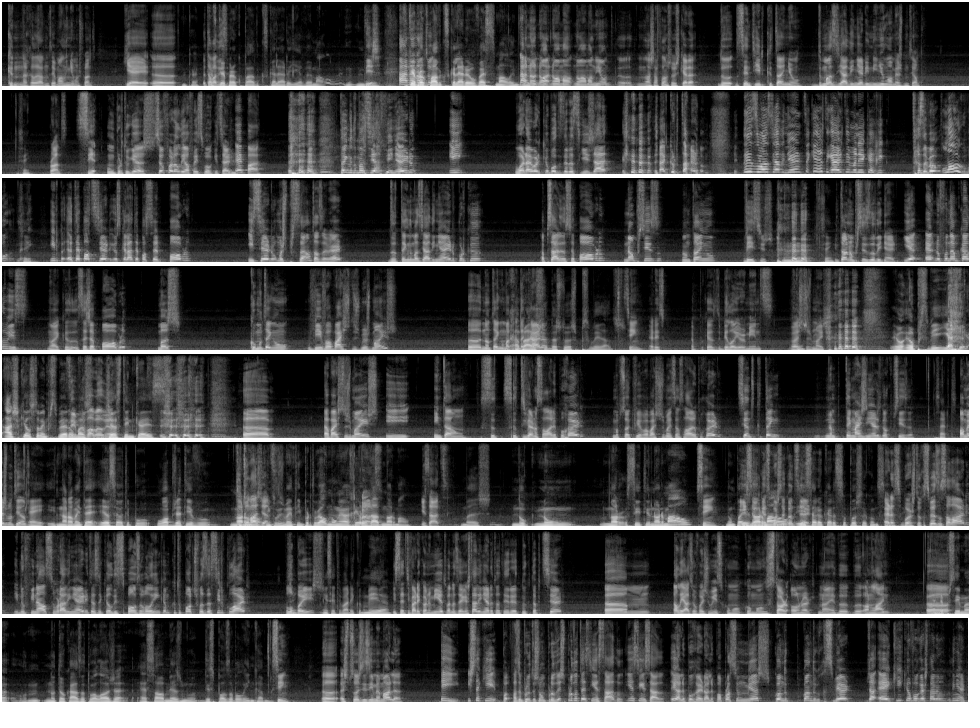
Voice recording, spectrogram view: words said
que na realidade não tem mal nenhum, mas pronto. Que é. ah, ok. Eu estava dizer- preocupado que se calhar ia haver mal. diz? Ah, Fiquei não, não, tu- preocupado que se calhar houvesse mal em não, dizer. não, não, há, não, há mal, não há mal nenhum. Uh, nós já falamos sobre isto que era de sentir que tenho demasiado dinheiro e nenhum ao mesmo tempo. Sim. Pronto. Se um português, se eu for ali ao Facebook e disser, epá, tenho demasiado dinheiro e whatever que eu vou dizer a seguir já, já cortaram. Diz demasiado dinheiro, não sei que é este gajo, tem mania que é rico. Estás a ver? Logo, bom, Sim. até pode ser, eu se calhar até posso ser pobre e ser uma expressão, estás a ver? De tenho demasiado dinheiro porque, apesar de eu ser pobre, não preciso, não tenho vícios. Uhum, sim. Então não preciso do dinheiro. E é, é- no fundo é um bocado isso. Não é que seja pobre, mas como tenho, vivo abaixo dos meus meios, uh, não tenho uma renda Abaixo cara. das tuas possibilidades. Sim, era isso. É porque é below your means, abaixo Sim. dos meios. Eu, eu percebi e acho, que- acho que eles também perceberam, Sim, mas just in case. Uh, abaixo dos meios e então se, se tiver um salário porreiro uma pessoa que vive abaixo dos meios tem um salário porreiro sente que tem, não, tem mais dinheiro do que o que precisa Certo. ao mesmo tempo É, e normalmente é, esse é o tipo o objetivo normal. Infelizmente em Portugal não é a realidade normal. exato Mas no, num nor- sítio normal, sim num país Isso é é normal, acontecer. isso era o que era suposto acontecer. era sim. suposto tu receberes um salário e no final sobrar dinheiro e tens aquele disposable income que tu podes fazer circular pelo Sim. país Incentivar a economia. incentivar a economia, tu vais a gastar dinheiro, tu a ter direito no que te apetecer. Um, aliás, eu vejo isso como, como um store owner não é? de, de online. Ainda Uh, por cima, no teu caso, a tua loja é só mesmo disposable income. Sim. Uh, as pessoas dizem mesmo: olha, ei, isto aqui, fazem perguntas sobre um produto, este produto é assim assado e assim assado. E olha, porreiro, olha, para o próximo mês, quando, quando receber, já é aqui que eu vou gastar o dinheiro.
